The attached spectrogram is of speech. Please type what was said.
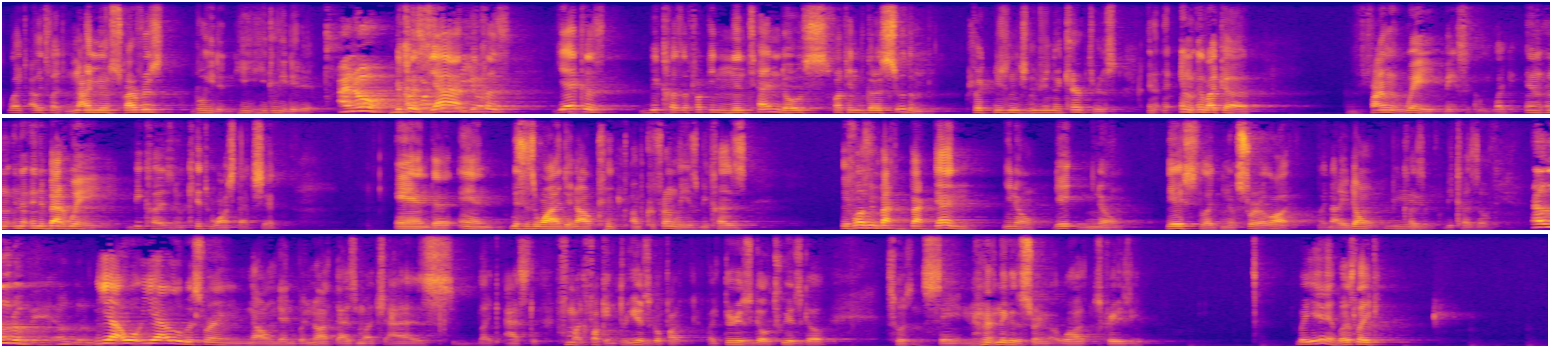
like at least like nine million subscribers deleted. He he deleted it. I know. Because the yeah, because yeah, because because the fucking Nintendo's fucking gonna sue them for using using their characters in, in, in like a violent way, basically, like in in, a, in a bad way because you know kids watch that shit. And uh, and this is why they're now kid, um, friendly is because if it wasn't back back then, you know they you know they used to like you know swear a lot, but now they don't because of because of A little bit. A little bit. yeah, well, yeah, a little bit swearing now and then, but not as much as like as from like fucking three years ago, like three years ago, two years ago. This was insane. Niggas are swearing a lot. It's crazy. But yeah, but it's like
